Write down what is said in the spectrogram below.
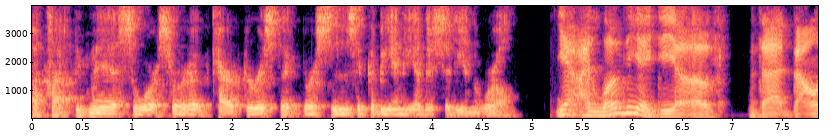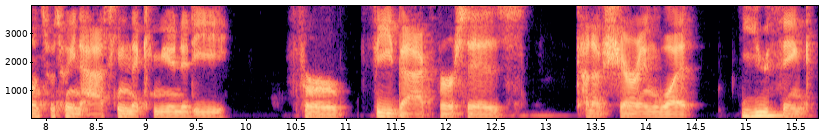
eclecticness or sort of characteristic versus it could be any other city in the world. Yeah, I love the idea of that balance between asking the community for feedback versus kind of sharing what you think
